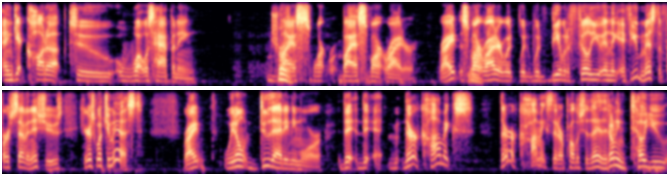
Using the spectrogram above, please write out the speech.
and get caught up to what was happening True. by a smart by a smart writer right? The smart writer would, would would be able to fill you in the if you missed the first seven issues here's what you missed right? We don't do that anymore. The, the, there are comics there are comics that are published today they don't even tell you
